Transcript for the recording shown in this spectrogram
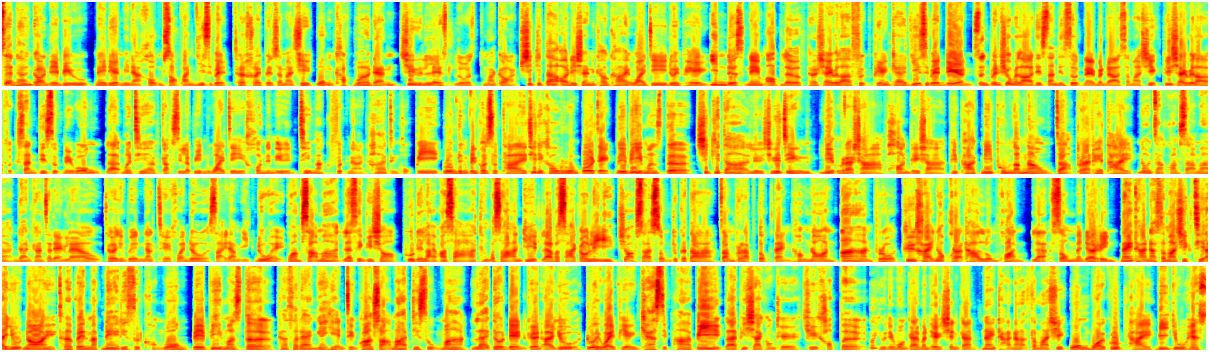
เส้นทางก่อนเดบิวต์ในเดือนมีนาคม 2021 เธอเคยเป็นสมาชิกวง Cover Dance ชื่อ Les Los มาก่อน ชิกิต้าออดิชั่นเข้าค่าย YG ด้วยเพลง In the Name of Love เธอใช้เวลาฝึกเพียงแค่ 21 เดือน ซึ่งเป็นช่วงเวลาที่สั้นที่สุดในบรรดาสมาชิกที่ใช้เวลาฝึกสั้นที่สุดในวง และเมื่อเทียบกับศิลปิน YG คนอื่นๆ ที่มักฝึกนาน 5-6 ปี รวมถึงเป็นคนสุดท้ายที่ได้เข้าร่วมโปรเจกต์ Baby Monster ชิกิต้าหรือชื่อจริงนิรชาพรเดชา พิพัฒน์มีภูมิลำเนาจากประเทศไทย นอกจากความสามารถด้านการแสดงแล้ว เธอยังเป็นนักเทควันโดสายดำอีกด้วย ความสามารถและสิ่งที่ชอบ พูดได้หลายภาษาทั้งภาษาอังกฤษและภาษาเกาหลี ชอบสะสมตุ๊กตาสำหรับตกแต่งห้องนอน อาหารโปรด คือไข่นกกระทาลมควัน และส้มแมนดาริน ในฐานะสมาชิกที่อายุน้อย เธอเป็นมักเน่ที่สุดของวง Baby Monster เธอแสดงให้เห็นถึงความสามารถที่สูงมาก และโดดเด่นเกินอายุด้วยวัยเพียงแค่ 15 ปี และพี่ชายของเธอคือคอปเปอร์ก็อยู่ในวงการบันเทิงเช่นกัน ในฐานะสมาชิกวงบอยกรุ๊ปไทย BUH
